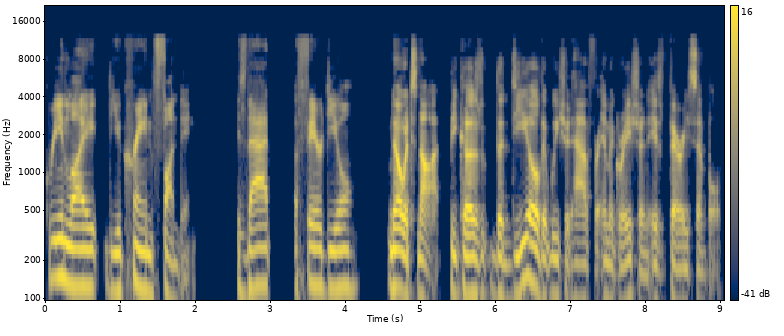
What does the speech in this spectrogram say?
green light the Ukraine funding. Is that a fair deal? No, it's not, because the deal that we should have for immigration is very simple.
